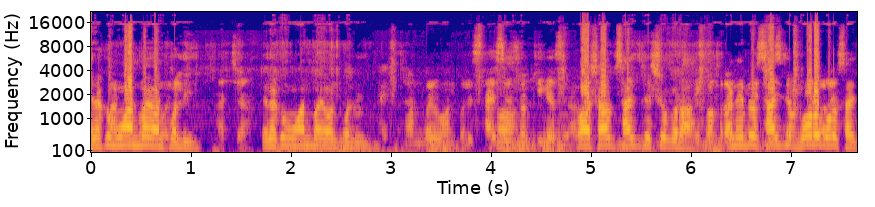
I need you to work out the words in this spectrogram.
এরকম ওয়ান বাই ওয়ান পলি আচ্ছা। এরকম one by one poly one by one poly size. সব ঠিক আছে হ্যাঁ সব সাইজ রেশিও করা। মানে এটা সাইজ বড় বড় সাইজ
